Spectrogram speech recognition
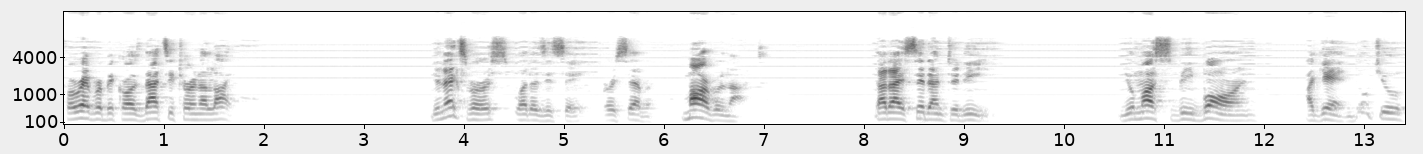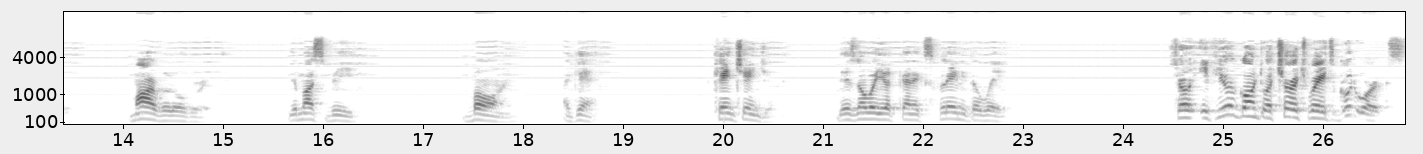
forever because that's eternal life. The next verse, what does it say? Verse 7 Marvel not that I said unto thee, You must be born again. Don't you marvel over it. You must be born again. Can't change it. There's no way you can explain it away. So if you're going to a church where it's good works,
